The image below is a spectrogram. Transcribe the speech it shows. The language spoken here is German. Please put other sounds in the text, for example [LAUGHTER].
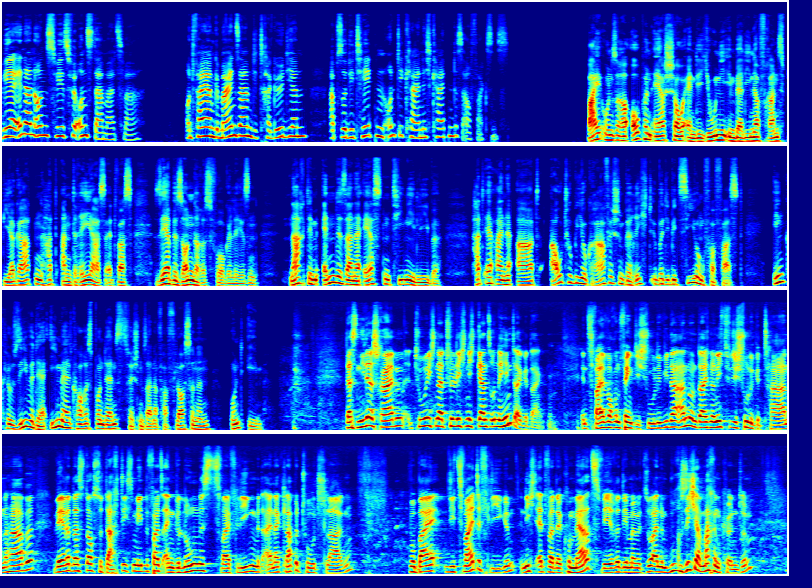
Wir erinnern uns, wie es für uns damals war und feiern gemeinsam die Tragödien, Absurditäten und die Kleinigkeiten des Aufwachsens. Bei unserer Open-Air-Show Ende Juni im Berliner Franz Biergarten hat Andreas etwas sehr Besonderes vorgelesen. Nach dem Ende seiner ersten Teenie-Liebe hat er eine Art autobiografischen Bericht über die Beziehung verfasst, inklusive der E-Mail-Korrespondenz zwischen seiner Verflossenen und ihm. Das Niederschreiben tue ich natürlich nicht ganz ohne Hintergedanken. In zwei Wochen fängt die Schule wieder an und da ich noch nichts für die Schule getan habe, wäre das doch, so dachte ich es mir jedenfalls, ein gelungenes zwei Fliegen mit einer Klappe totschlagen. Wobei die zweite Fliege nicht etwa der Kommerz wäre, den man mit so einem Buch sicher machen könnte,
